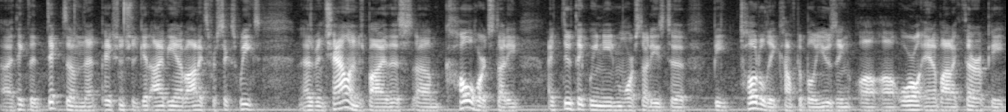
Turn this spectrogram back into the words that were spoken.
I think the dictum that patients should get IV antibiotics for six weeks has been challenged by this um, cohort study. I do think we need more studies to be totally comfortable using uh, uh, oral antibiotic therapy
